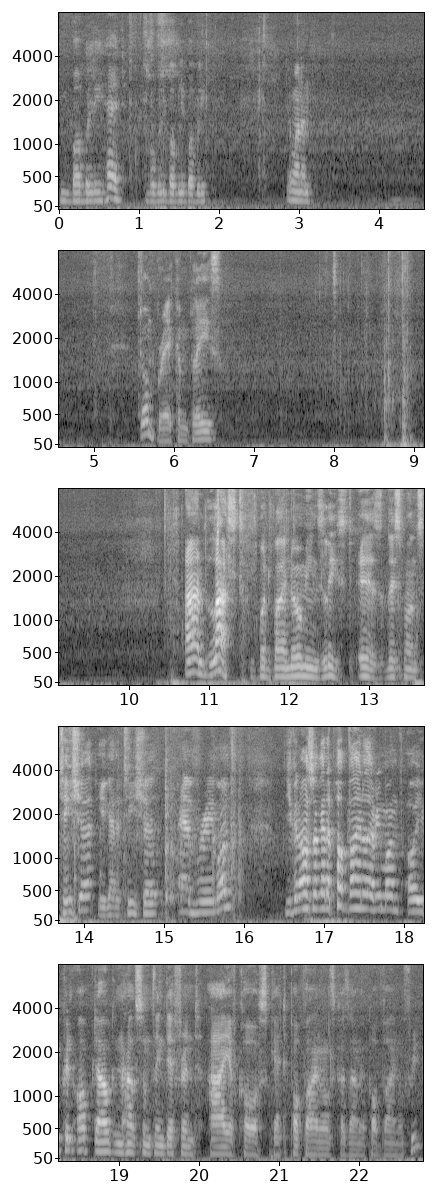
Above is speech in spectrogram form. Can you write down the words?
Bubbly head. Bubbly, bubbly, bubbly. You want him? Don't break him, please. And last, but by no means least, is this month's t-shirt. You get a t-shirt every month. You can also get a pop vinyl every month, or you can opt out and have something different. I, of course, get pop vinyls because I'm a pop vinyl freak.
